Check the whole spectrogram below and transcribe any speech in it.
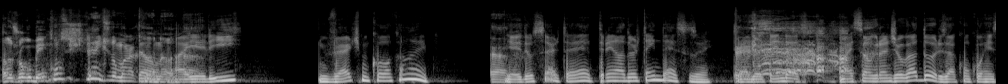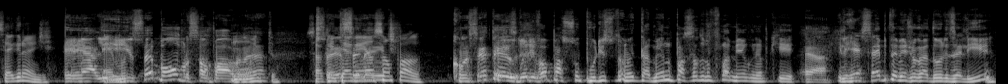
É um jogo bem consistente no Maracanã. então, aí ele inverte, me coloca lá. É. E aí deu certo. É, treinador tem dessas, velho. Treinador tem dessas. Mas são grandes jogadores, a concorrência é grande. É, ali, É muito- isso é bom pro São Paulo, né? Muito. Só Isso quem é quer ganhar é o São. Paulo. Com É, o certeza. Dorival passou por isso também, também no passado no Flamengo, né? Porque É. ele recebe também jogadores ali.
